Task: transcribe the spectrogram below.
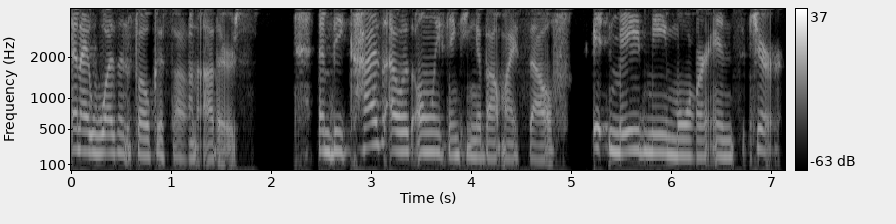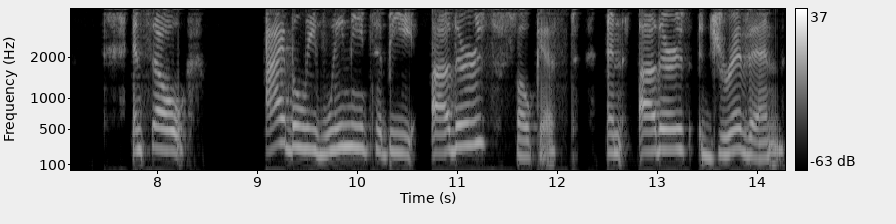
and I wasn't focused on others. And because I was only thinking about myself, it made me more insecure. And so I believe we need to be others focused and others driven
